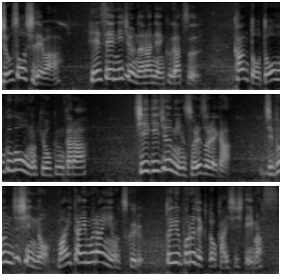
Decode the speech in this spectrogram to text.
常総市では平成27年9月関東東北豪雨の教訓から地域住民それぞれが自分自身のマイタイムラインを作るというプロジェクトを開始しています。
